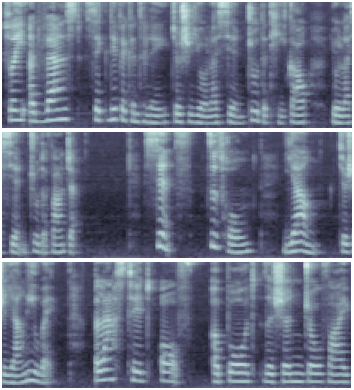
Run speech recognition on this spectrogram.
所以 advanced significantly 就是有了显著的提高，有了显著的发展。Since 自从，Young 就是杨利伟 blasted off aboard the Shenzhou Five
